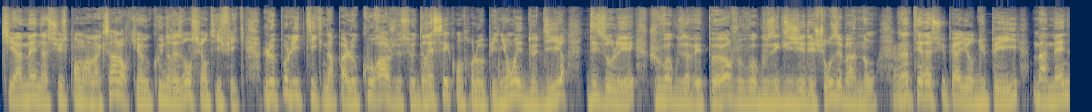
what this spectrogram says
qui amène à suspendre un vaccin alors qu'il n'y a aucune raison scientifique. Le politique n'a pas le courage de se dresser contre l'opinion et de dire désolé, je vois que vous avez peur, je vois que vous exigez des choses, et ben non. L'intérêt supérieur du pays m'amène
